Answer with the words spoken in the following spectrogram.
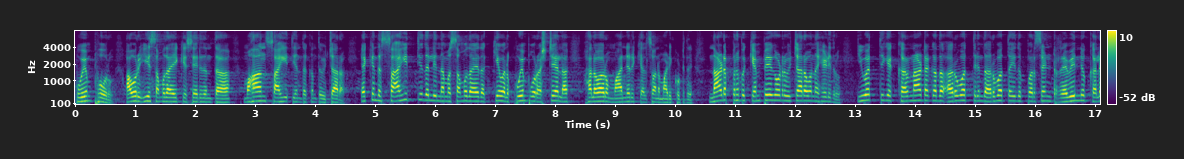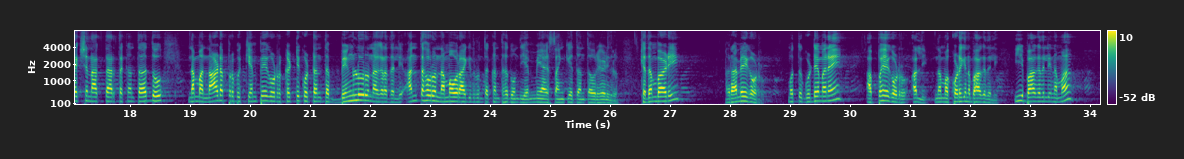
ಕುವೆಂಪು ಅವರು ಅವರು ಈ ಸಮುದಾಯಕ್ಕೆ ಸೇರಿದಂತಹ ಮಹಾನ್ ಸಾಹಿತಿ ಅಂತಕ್ಕಂಥ ವಿಚಾರ. ಯಾಕೆಂದರೆ ಸಾಹಿತ್ಯದಲ್ಲಿ ನಮ್ಮ ಸಮುದಾಯದ ಕೇವಲ ಕುವೆಂಪು ಅವರು ಅಷ್ಟೇ ಅಲ್ಲ, ಹಲವಾರು ಮಾನ್ಯರು ಕೆಲಸವನ್ನು ಮಾಡಿಕೊಟ್ಟಿದ್ದಾರೆ. ನಾಡಪ್ರಭು ಕೆಂಪೇಗೌಡರ ವಿಚಾರವನ್ನು ಹೇಳಿದರು, ಇವತ್ತಿಗೆ ಕರ್ನಾಟಕದ ಅರವತ್ತರಿಂದ ಅರವತ್ತೈದು ಪರ್ಸೆಂಟ್ ರೆವಿನ್ಯೂ ಕಲೆಕ್ಷನ್ ಆಗ್ತಾ ಇರ್ತಕ್ಕಂಥದ್ದು ನಮ್ಮ ನಾಡಪ್ರಭು ಕೆಂಪೇಗೌಡರು ಕಟ್ಟಿಕೊಟ್ಟಂಥ ಬೆಂಗಳೂರು ನಗರದಲ್ಲಿ, ಅಂತಹವರು ನಮ್ಮವರಾಗಿದ್ರು ಅಂತಕ್ಕಂಥದ್ದು ಒಂದು ಹೆಮ್ಮೆಯ ಸಂಕೇತ ಅಂತ ಅವರು ಹೇಳಿದರು. ಕೆದಂಬಾಡಿ, ರಾಮೇಗೌಡರು. ಮತ್ತು ಗುಡ್ಡೆಮನೆ ಅಪ್ಪಯ್ಯಗೌಡರು ಅಲ್ಲಿ, ನಮ್ಮ ಕೊಡಗಿನ ಭಾಗದಲ್ಲಿ. ಈ ಭಾಗದಲ್ಲಿ ನಮ್ಮ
